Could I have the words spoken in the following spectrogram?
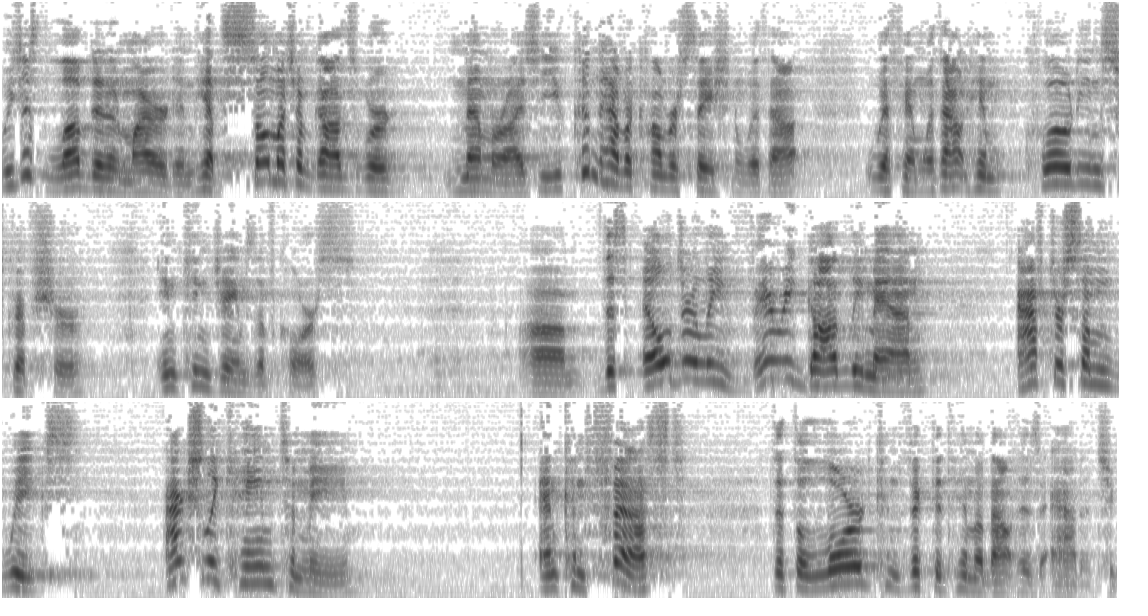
we just loved and admired him. He had so much of God's word memorized, and you couldn't have a conversation without with him without him quoting scripture in King James, of course. Um, this elderly, very godly man, after some weeks, actually came to me and confessed that the Lord convicted him about his attitude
